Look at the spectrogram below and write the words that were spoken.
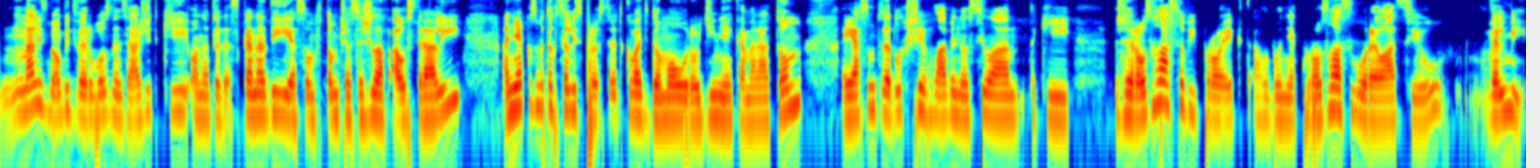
mali sme obidve rôzne zážitky, ona teda z Kanady, ja som v tom čase žila v Austrálii a nejako sme to chceli sprostredkovať domov, rodine, kamarátom. A ja som teda dlhšie v hlave nosila taký, že rozhlasový projekt alebo nejakú rozhlasovú reláciu, veľmi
